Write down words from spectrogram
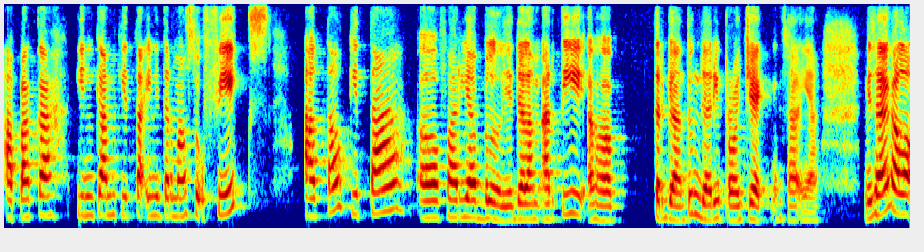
Apakah income kita ini termasuk fix atau kita uh, variabel ya dalam arti uh, tergantung dari project misalnya. Misalnya kalau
